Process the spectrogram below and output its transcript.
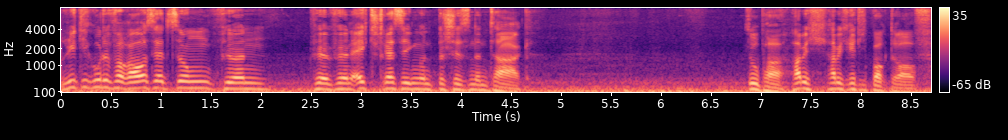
richtig gute Voraussetzungen für, ein, für, für einen echt stressigen und beschissenen Tag. Super, habe ich, hab ich richtig Bock drauf.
